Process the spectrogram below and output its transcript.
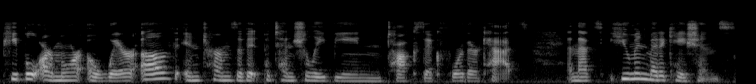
people are more aware of in terms of it potentially being toxic for their cats and that's human medications.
